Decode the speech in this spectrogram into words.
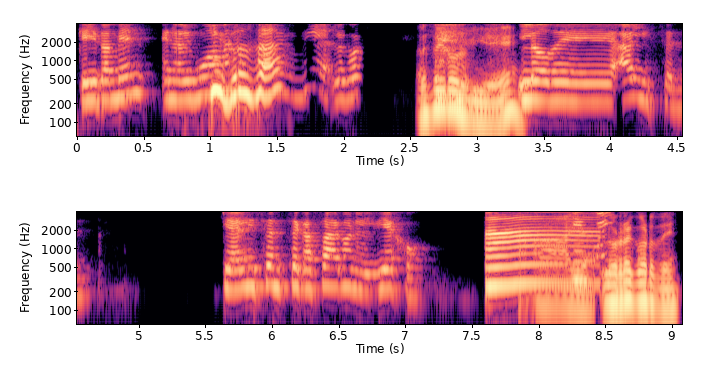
Que yo también en algún ¿Qué momento cosa? lo, Parece que lo olvidé. lo de Alicent. que Alicent se casaba con el viejo. Ah, Ah, ya, lo recordé.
